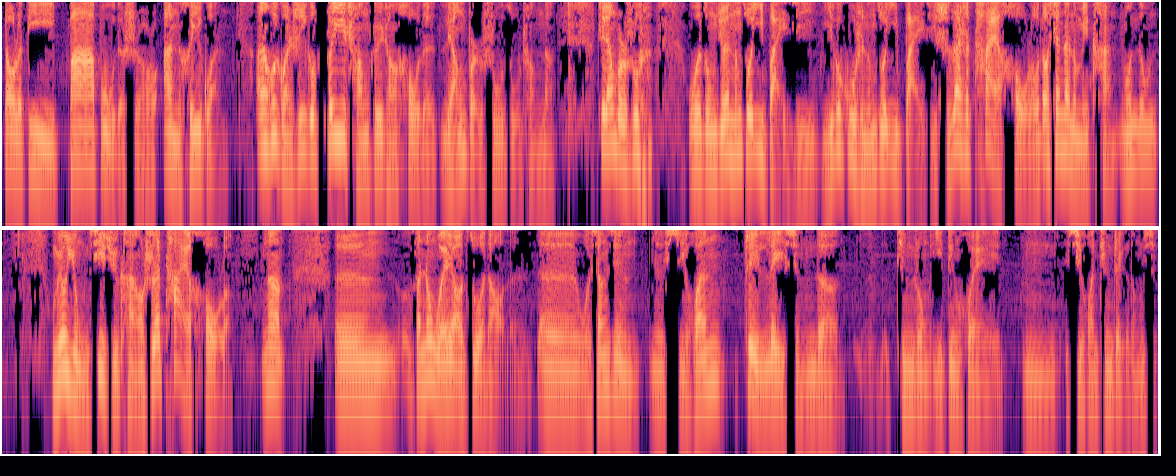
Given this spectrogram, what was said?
到了第八部的时候，《暗黑馆》。《暗黑馆》是一个非常非常厚的两本书组成的，这两本书我总觉得能做一百集，一个故事能做一百集，实在是太厚了。我到现在都没看，我都我没有勇气去看，我实在太厚了。那，嗯，反正我也要做到的。呃，我相信喜欢这类型的听众一定会，嗯，喜欢听这个东西。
